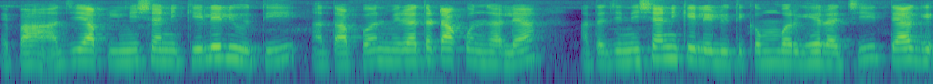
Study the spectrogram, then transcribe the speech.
हे पहा जी आपली निशाणी केलेली होती आता आपण मिऱ्या तर टाकून झाल्या. आता जी निशाणी केलेली होती कंबर घेराची त्या घे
